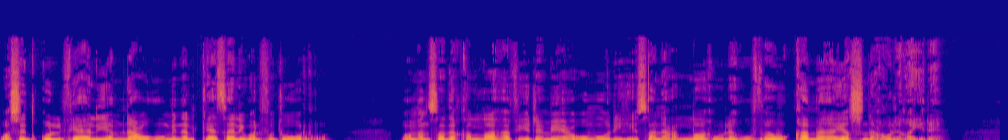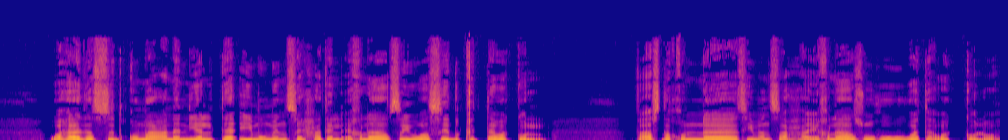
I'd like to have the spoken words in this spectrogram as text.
وصدق الفعل يمنعه من الكسل والفتور. ومن صدق الله في جميع أموره صنع الله له فوق ما يصنع لغيره. وهذا الصدق معنى يلتئم من صحة الإخلاص وصدق التوكل. فأصدق الناس من صح إخلاصه وتوكله.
